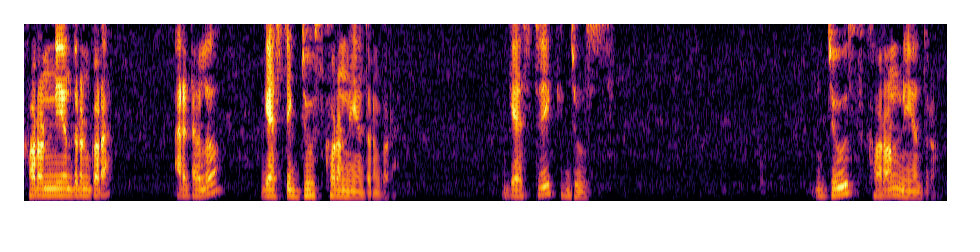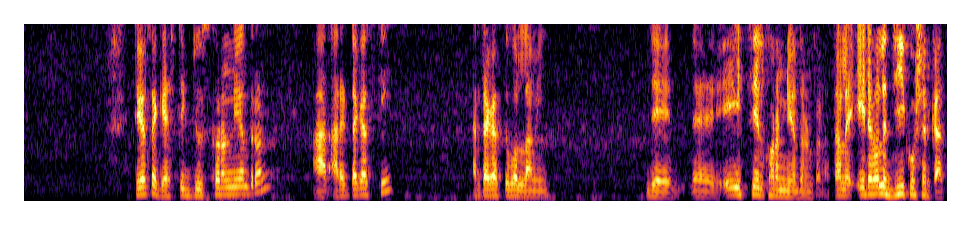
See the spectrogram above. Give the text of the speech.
ক্ষরণ নিয়ন্ত্রণ করা। আর এটা হলো গ্যাস্ট্রিক জুস ক্ষরণ নিয়ন্ত্রণ করা। গ্যাস্ট্রিক জুস। জুস ক্ষরণ নিয়ন্ত্রণ। ঠিক আছে? গ্যাস্ট্রিক জুস ক্ষরণ নিয়ন্ত্রণ। আর আরেকটা কাজ কি? আরেকটা কাজ তো বললামই যে এইচসিএল ক্ষরণ নিয়ন্ত্রণ করা। তাহলে এটা হলো জি কোষের কাজ।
